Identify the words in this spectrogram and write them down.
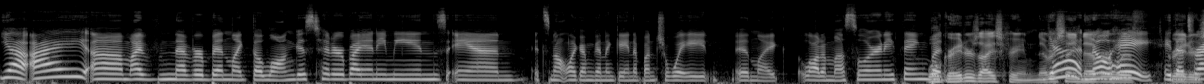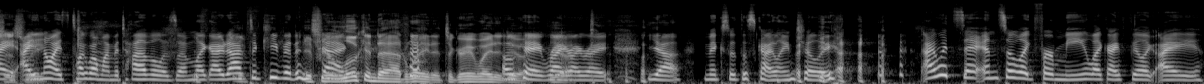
Yeah, I um I've never been like the longest hitter by any means and it's not like I'm to gain a bunch of weight and like a lot of muscle or anything Well, but Graeter's ice cream. Never yeah, say never. no, hey, hey, that's right. I know I talk about my metabolism. like I'd have if- to keep it in If check. you're looking to add weight, it's a great way to do it. okay, right, Yeah. right, right. Yeah, mixed with the skyline chili. I would say, and so like for me, like I feel like I,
